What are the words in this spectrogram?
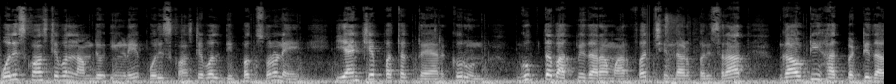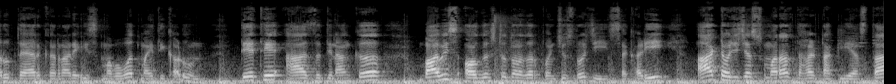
police constable Namdev Ingale police constable Deepak Sonawane यांचे पथक तयार करून गुप्त बातमीदारामार्फत छिंदाड परिसरात गावठी हातपट्टी दारू तयार करणारे इसमाबाबत माहिती काढून तेथे आज दिनांक बावीस ऑगस्ट दोन हजार पंचवीस रोजी सकाळी आठ वाजेच्या सुमारास धाड टाकली असता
